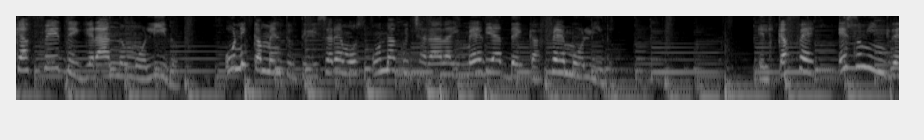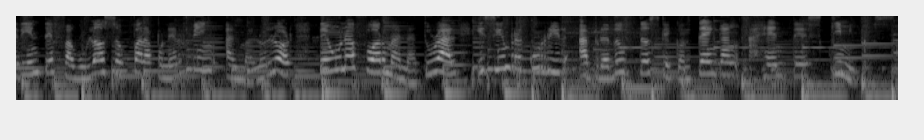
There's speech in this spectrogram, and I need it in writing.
café de grano molido. Únicamente utilizaremos una cucharada y media de café molido. El café es un ingrediente fabuloso para poner fin al mal olor de una forma natural y sin recurrir a productos que contengan agentes químicos.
